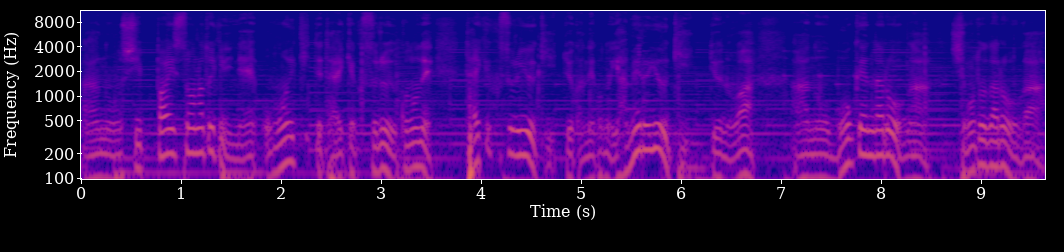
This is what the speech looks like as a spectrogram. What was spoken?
あの失敗しそうな時にね思い切って退却するこのね退却する勇気というかねこのやめる勇気っていうのはあの冒険だろうが仕事だろうが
